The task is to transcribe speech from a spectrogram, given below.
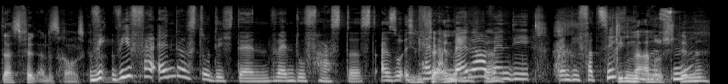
das fällt alles raus. Wie, wie veränderst du dich denn, wenn du fastest? Also ich kenne Männer, wenn die, wenn die verzichten Kriegen eine andere müssen, Stimme?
